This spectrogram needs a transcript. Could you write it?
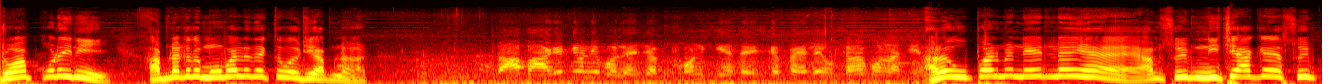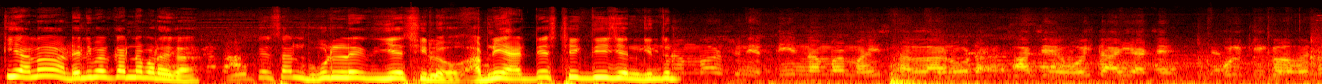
ড্রপ করিনি। আপনাকে তো মোবাইলে দেখতে বলছি আপনার। तो आप आगे क्यों नहीं बोले जब फोन किए थे इसके पहले उस समय बोलना चाहिए अरे ऊपर में नेट नहीं है हम स्विप नीचे आके स्विप किया ना डिलीवर करना पड़ेगा লোকেশন ভুল লে- ইয়ে ছিল আপনি অ্যাড্রেস ঠিক দিয়েছেন কিন্তু নাম্বার শুনিয়ে তিন নম্বর মহিষ থাল্লা রোড আছে ওইটাই আছে ভুল কি করে হলো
